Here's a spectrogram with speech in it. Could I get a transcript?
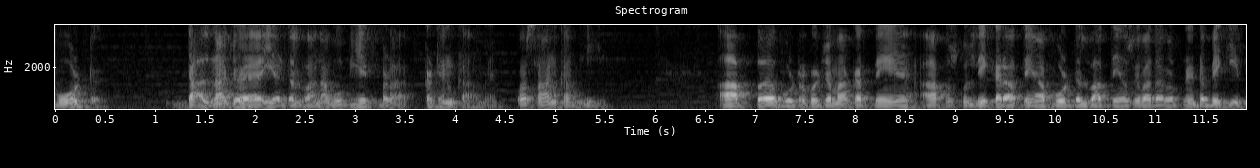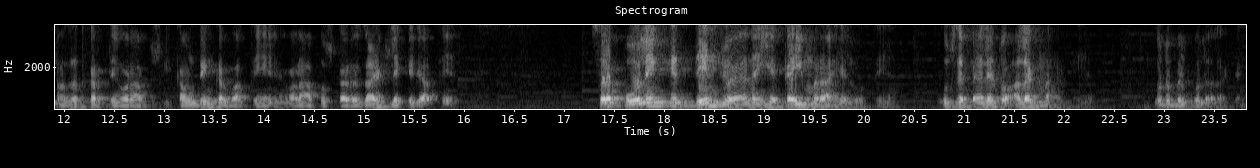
वोट डालना जो है या डलवाना, वो भी एक बड़ा कठिन काम है आसान काम नहीं है। आप वोटर को जमा करते हैं, आप उसको लेकर आते हैं, आप वोट डलवाते हैं, उसके बाद आप अपने डब्बे की हिफाजत करते हैं और आप उसकी काउंटिंग करवाते हैं और आप उसका रिज़ल्ट लेके जाते हैं। सिर्फ़ पोलिंग के दिन जो है ना, ये कई मराहल होते हैं। उससे पहले तो अलग मरहले हैं। वो तो बिल्कुल अलग है।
